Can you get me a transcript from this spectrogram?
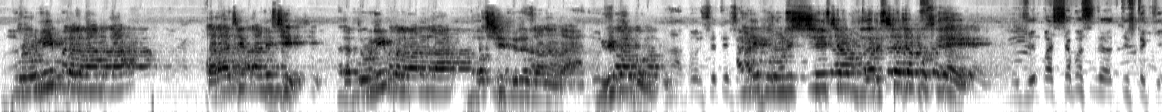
दोन्ही पलवानला पराजित आणि जीत या दोन्ही पलवानला बक्षीस दिलं जाणार आहे. विभागून आणि दोनशेच्या वर्षाच्या पुस्तके आहेत पाचशे पासून तीस टक्के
